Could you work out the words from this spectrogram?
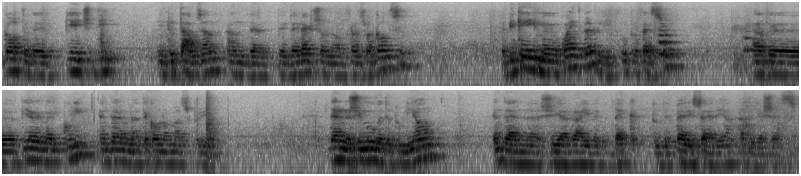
got the PhD in 2000 under the direction of François Golse. Became uh, quite early a professor at uh, Pierre and Marie Curie and then at École Normale Supérieure. Then she moved to Lyon and then uh, she arrived back to the Paris area at the IHS.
